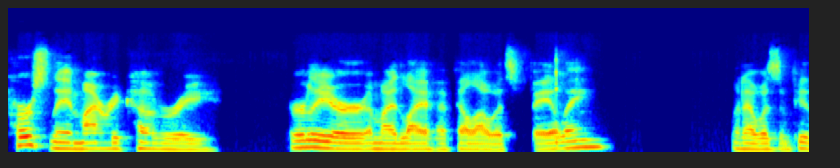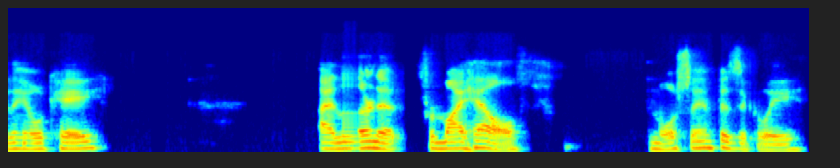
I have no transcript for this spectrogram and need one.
personally, in my recovery, earlier in my life, I felt I was failing when I wasn't feeling okay. I learned it for my health, emotionally and physically,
